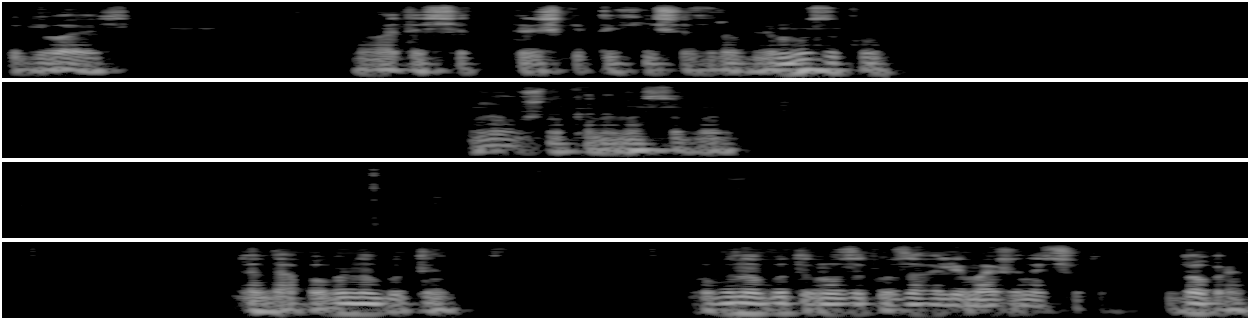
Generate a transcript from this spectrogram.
сподіваюся. Давайте ще трішки тихіше зроблю музику. Наушника нема з собою. Та повинно бути. Повинно бути музику взагалі майже не чути. Добре.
